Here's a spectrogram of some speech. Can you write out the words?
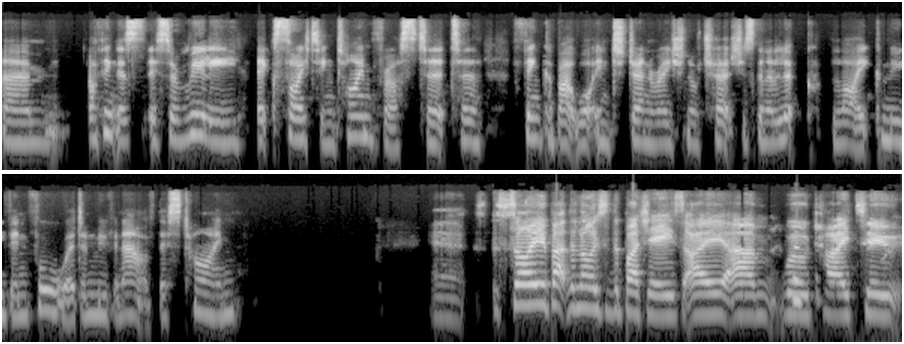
Um, I think it's, it's a really exciting time for us to, to think about what intergenerational church is going to look like moving forward and moving out of this time. Sorry about the noise of the budgies. I um will try to.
